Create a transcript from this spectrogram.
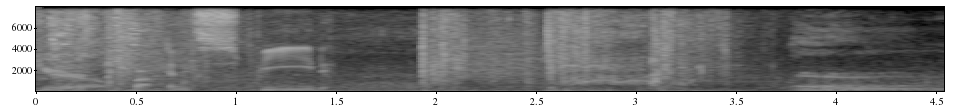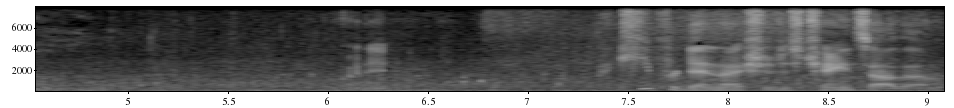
pure fucking speed. I. I keep forgetting I should just chainsaw them.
